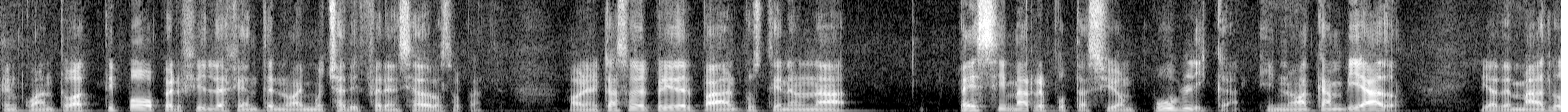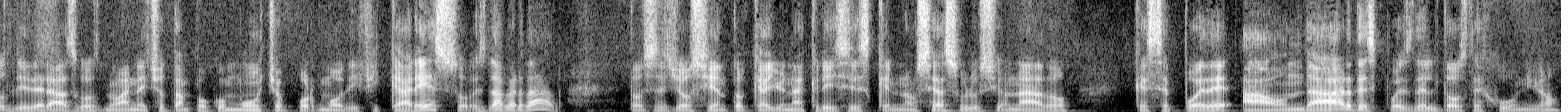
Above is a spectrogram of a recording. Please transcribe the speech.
en cuanto a tipo o perfil de gente, no hay mucha diferencia de los dos partidos. Ahora, en el caso del PRI y del PAN, pues tienen una pésima reputación pública y no ha cambiado y además los liderazgos no han hecho tampoco mucho por modificar eso, es la verdad. Entonces yo siento que hay una crisis que no se ha solucionado, que se puede ahondar después del 2 de junio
